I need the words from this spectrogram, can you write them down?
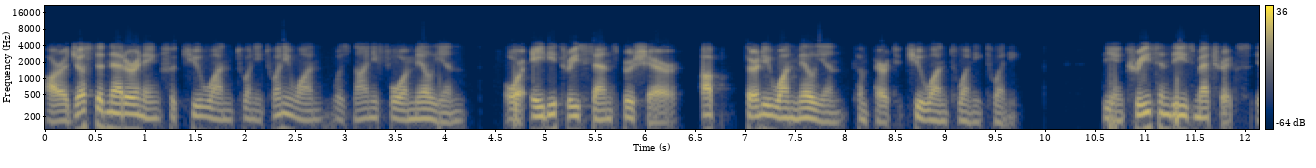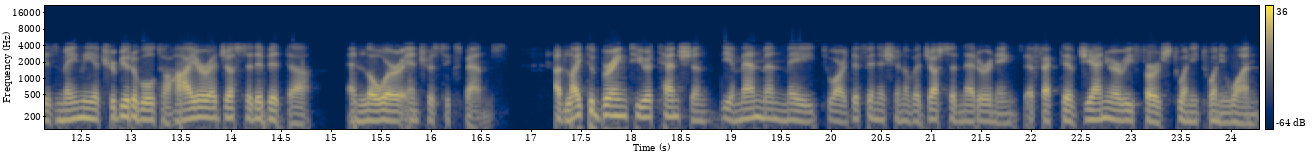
Our adjusted net earnings for Q1 2021 was 94 million, or $0.83 per share, up 31 million compared to Q1 2020. The increase in these metrics is mainly attributable to higher adjusted EBITDA and lower interest expense. I'd like to bring to your attention the amendment made to our definition of adjusted net earnings effective January 1st, 2021,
